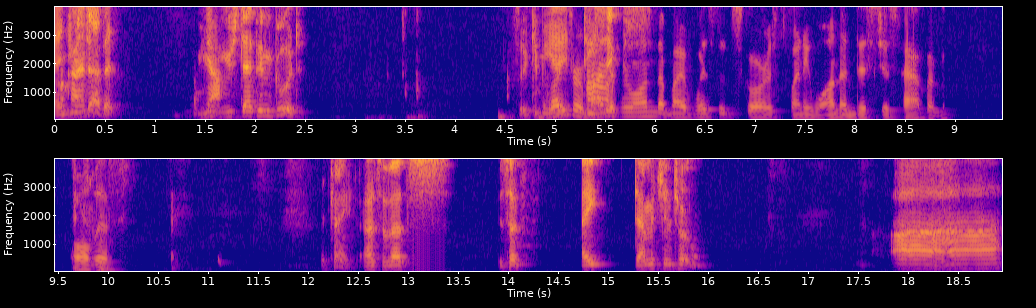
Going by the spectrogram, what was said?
And you stab it. You, Yeah. you stab him good. So give I'd me like a to remind d6. everyone that my wisdom score is 21, and this just happened. All this. Okay, uh, so that's is that eight damage in total? Uh,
